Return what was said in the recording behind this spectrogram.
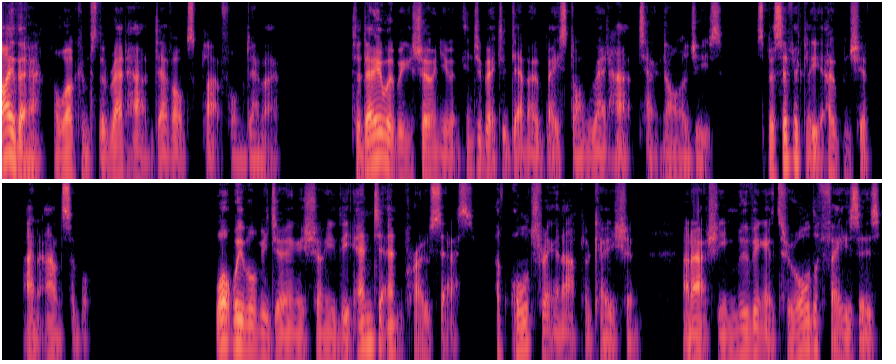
Hi there, and welcome to the Red Hat DevOps Platform demo. Today, we'll be showing you an integrated demo based on Red Hat technologies, specifically OpenShift and Ansible. What we will be doing is showing you the end-to-end process of altering an application and actually moving it through all the phases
